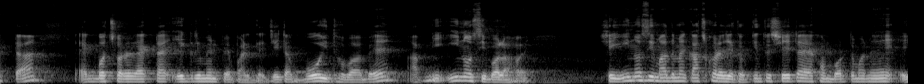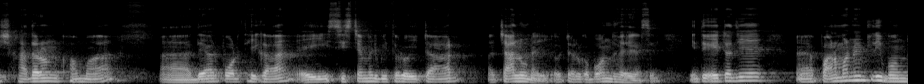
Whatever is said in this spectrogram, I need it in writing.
একটা এক বছরের একটা এগ্রিমেন্ট পেপার দেয়, যেটা বৈধভাবে আপনি ইনোসি বলা হয়। সেই ইনোসির মাধ্যমে কাজ করা যেত, কিন্তু সেটা এখন বর্তমানে এই সাধারণ ক্ষমা দেওয়ার পর থেকে এই সিস্টেমের ভিতরে ওইটা আর চালু নেই, ওইটা বন্ধ হয়ে গেছে। কিন্তু এটা যে পার্মানেন্টলি বন্ধ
